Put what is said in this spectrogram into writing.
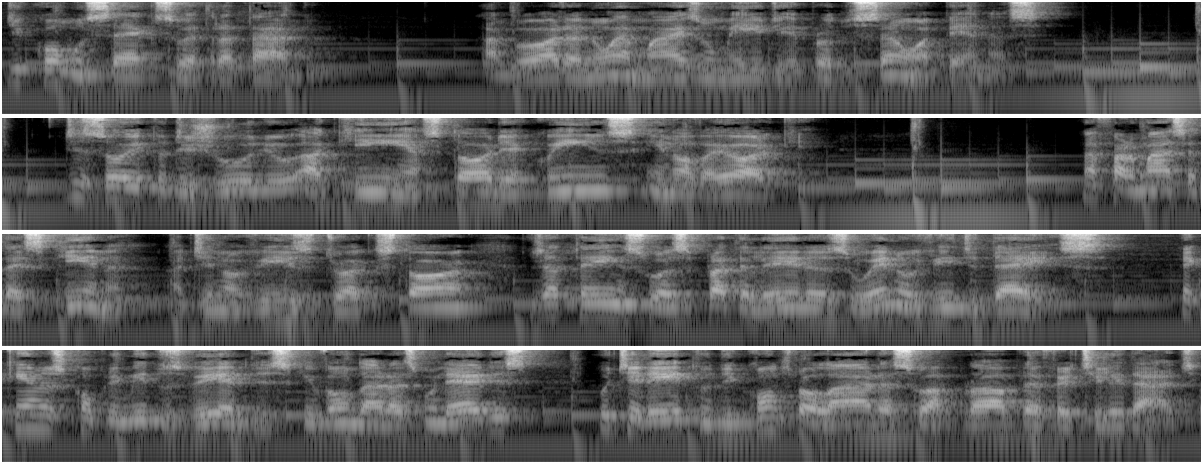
de como o sexo é tratado. Agora não é mais um meio de reprodução apenas. 18 de julho, aqui em Astoria, Queens, em Nova York. Na farmácia da esquina, a Genovese Drug Store já tem em suas prateleiras o Enovid 10, pequenos comprimidos verdes que vão dar às mulheres o direito de controlar a sua própria fertilidade.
